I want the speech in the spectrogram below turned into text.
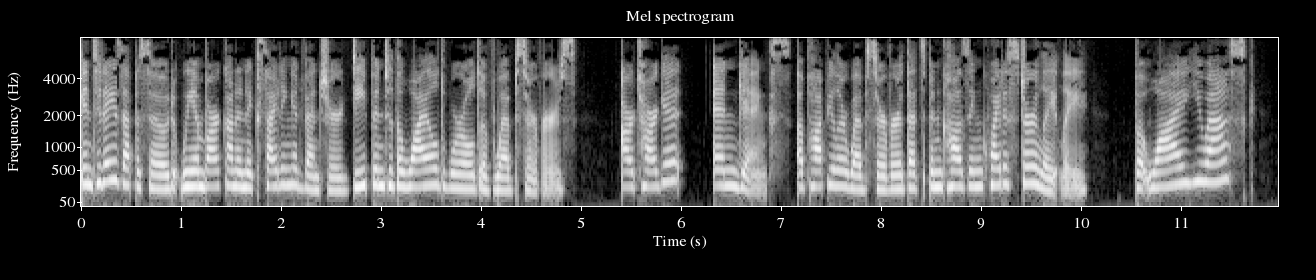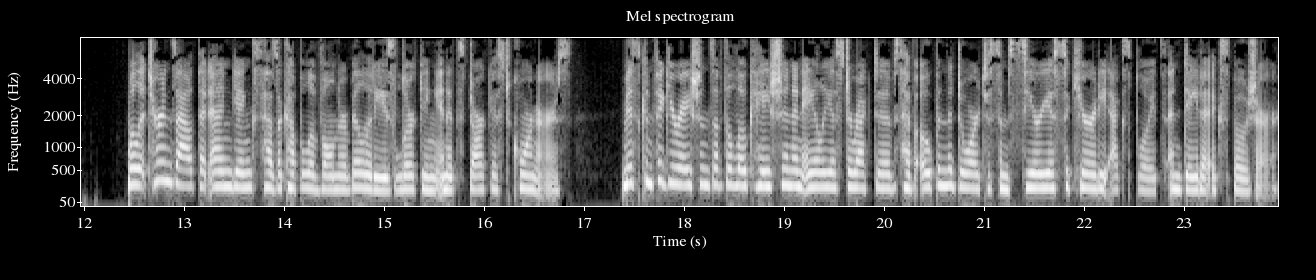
In today's episode, we embark on an exciting adventure deep into the wild world of web servers. Our target? Nginx, a popular web server that's been causing quite a stir lately. But why, you ask? Well, it turns out that Nginx has a couple of vulnerabilities lurking in its darkest corners. Misconfigurations of the location and alias directives have opened the door to some serious security exploits and data exposure.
